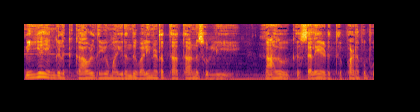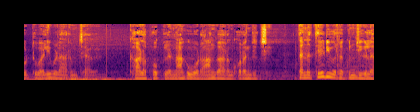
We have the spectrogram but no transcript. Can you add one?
நீயே எங்களுக்கு காவல் தெய்வமா இருந்து வழி நடத்தாத்தான்னு சொல்லி நாகுவுக்கு சிலையெடுத்து படப்பு போட்டு வழிபட ஆரம்பிச்சாங்க. காலப்போக்கில் நாகுவோட ஆங்காரம் குறைஞ்சிச்சு. தன்னை தேடி வர்ற குஞ்சுகளை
